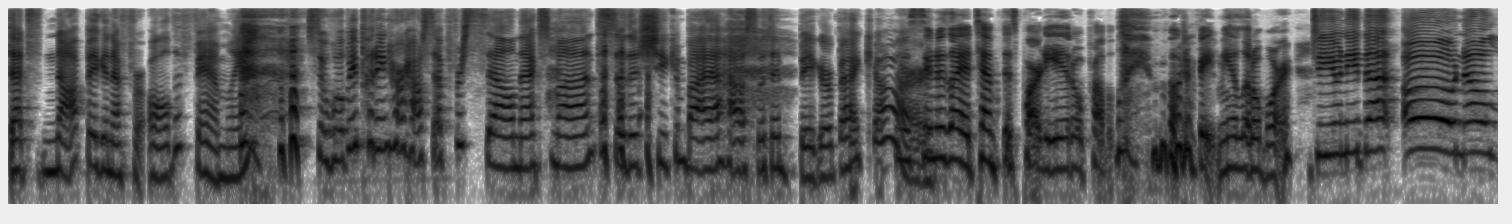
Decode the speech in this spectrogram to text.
that's not big enough for all the family. so we'll be putting her house up for sale next month so that she can buy a house with a bigger backyard. As soon as I attempt this party, it'll probably motivate me a little more. Do you need that? Oh no,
